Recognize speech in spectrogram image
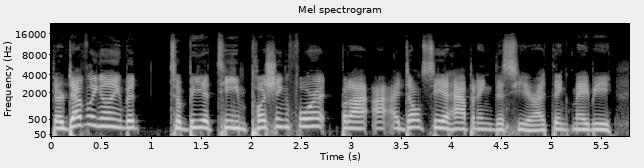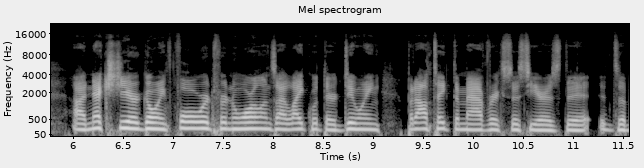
They're definitely going to be a team pushing for it, but I, I don't see it happening this year. I think maybe uh, next year going forward for New Orleans, I like what they're doing, but I'll take the Mavericks this year as the the,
